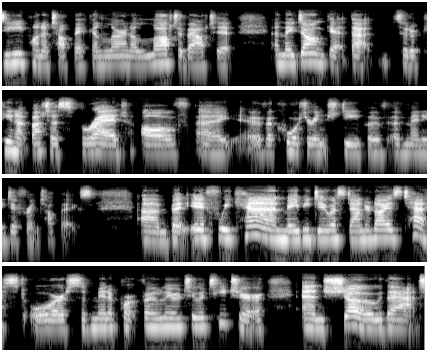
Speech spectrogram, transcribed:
deep on a topic and learn a lot about it and they don't get that sort of peanut butter spread of uh, of a quarter inch deep of, of many different topics. Um, but if we can maybe do a standardized test or submit a portfolio to a teacher and show that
